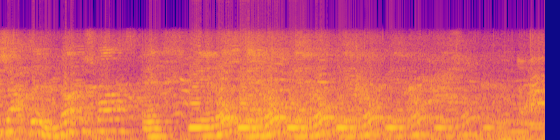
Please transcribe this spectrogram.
shots in, no response, and speed it up, speed it up, speed.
